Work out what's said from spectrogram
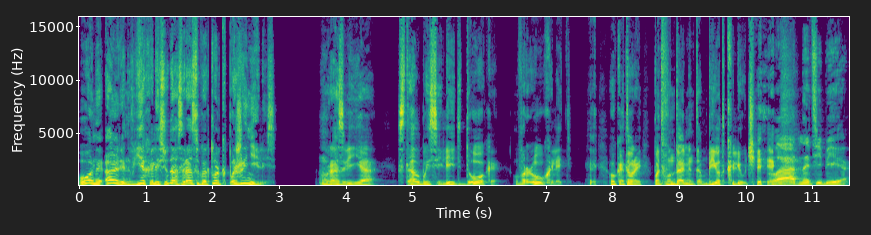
Он и Айрин въехали сюда сразу, как только поженились. Ну, разве я стал бы селить Дока в рухлядь, у которой под фундаментом бьет ключ? Ладно тебе.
